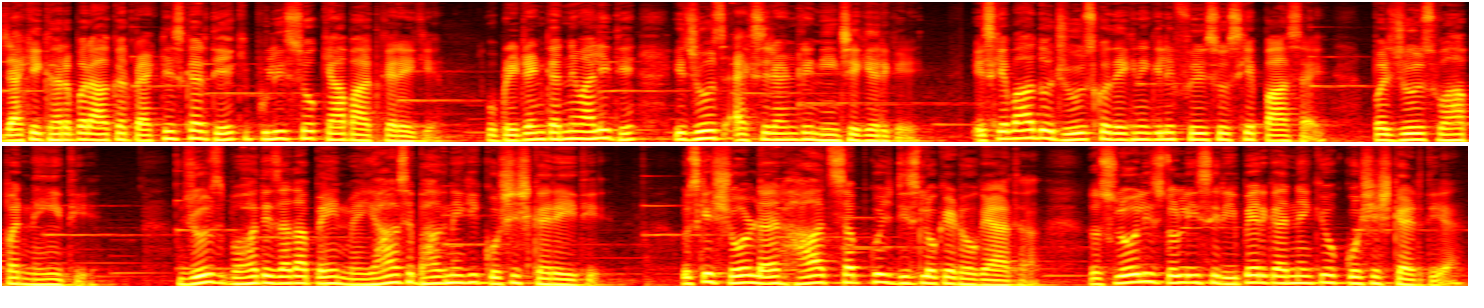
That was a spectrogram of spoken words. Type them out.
जैकी घर पर आकर प्रैक्टिस करती है कि पुलिस से क्या बात करेगी। वो प्रिटेंड करने वाली थी कि जूल्स एक्सीडेंटली नीचे गिर गई। इसके बाद वो जूल्स को देखने के लिए फिर से उसके पास आई, पर जूल्स वहाँ पर नहीं थी। जूल्स बहुत ही ज़्यादा पेन में यहाँ से भागने की कोशिश कर रही थी। उसके शोल्डर हाथ सब कुछ डिसलोकेट हो गया था। तो स्लोली स्लोली इसे रिपेयर करने की वो कोशिश करती है।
